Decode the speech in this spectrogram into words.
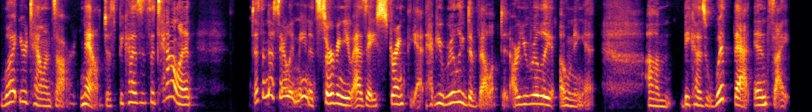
what your talents are. Now, just because it's a talent doesn't necessarily mean it's serving you as a strength yet. Have you really developed it? Are you really owning it? Um, because with that insight,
